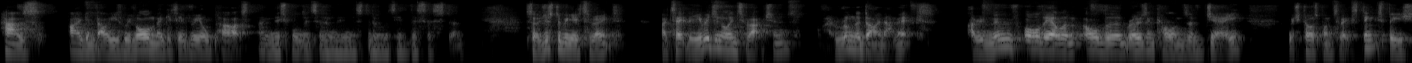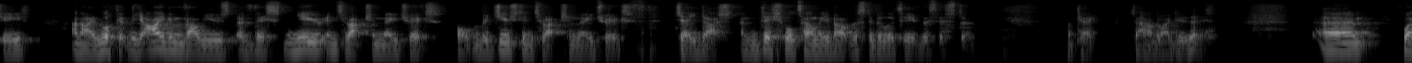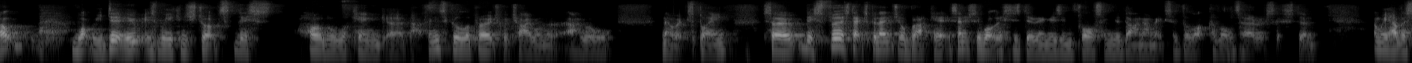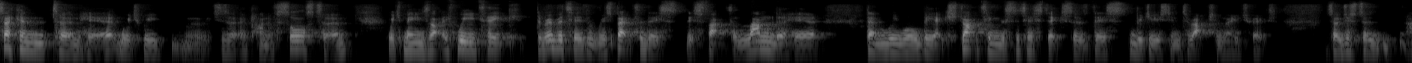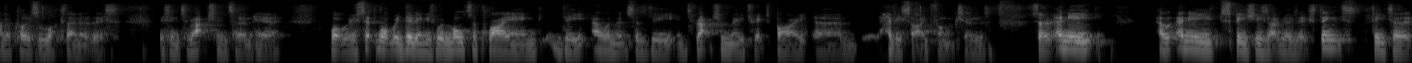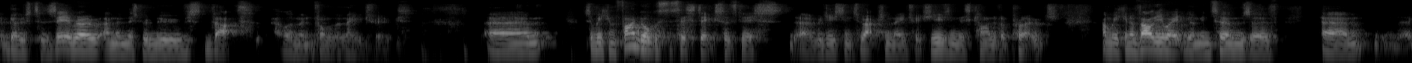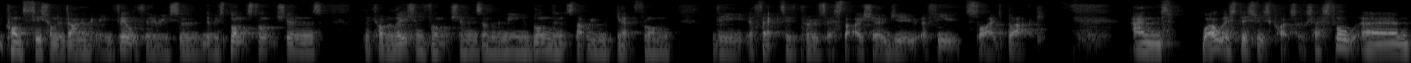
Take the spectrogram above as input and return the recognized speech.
has eigenvalues with all negative real parts, and this will determine the stability of the system. So just to reiterate, I take the original interactions, I run the dynamics, I remove all the all the rows and columns of J, which correspond to extinct species, and I look at the eigenvalues of this new interaction matrix or reduced interaction matrix J dash, and this will tell me about the stability of the system. Okay, so how do I do this? Um, well, what we do is we construct this horrible looking uh, path integral approach, which I will, I will now explain. So this first exponential bracket, essentially what this is doing is enforcing the dynamics of the Lotka-Volterra system. And we have a second term here, which we, which is a kind of source term, which means that if we take derivatives with respect to this, this factor lambda here, then we will be extracting the statistics of this reduced interaction matrix. So just to have a closer look then at this, this interaction term here, what we're, what we're doing is we're multiplying the elements of the interaction matrix by um, Heaviside functions. So any, any species that goes extinct, theta goes to zero, and then this removes that element from the matrix. Um, so we can find all the statistics of this uh, reduced interaction matrix using this kind of approach, and we can evaluate them in terms of um, quantities from the dynamic mean field theory. So the response functions, the correlation functions, and the mean abundance that we would get from the effective process that I showed you a few slides back. And well, this, this was quite successful. Um,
